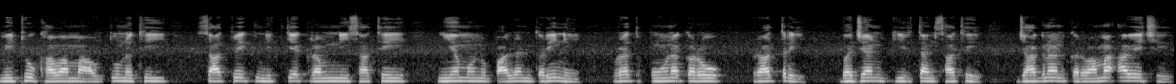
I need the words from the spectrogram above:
મીઠું ખાવામાં આવતું નથી. સાત્વિક નિત્યક્રમની સાથે નિયમોનું પાલન કરીને વ્રત પૂર્ણ કરો. રાત્રે ભજન કીર્તન સાથે જાગરણ કરવામાં આવે છે.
